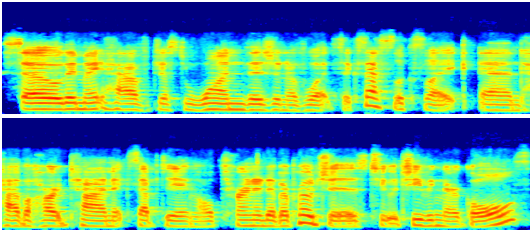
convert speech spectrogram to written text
So they might have just one vision of what success looks like and have a hard time accepting alternative approaches to achieving their goals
